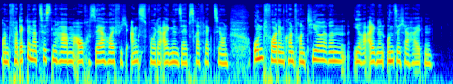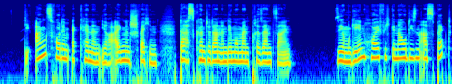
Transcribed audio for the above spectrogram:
Und verdeckte Narzissten haben auch sehr häufig Angst vor der eigenen Selbstreflexion und vor dem Konfrontieren ihrer eigenen Unsicherheiten. Die Angst vor dem Erkennen ihrer eigenen Schwächen, das könnte dann in dem Moment präsent sein. Sie umgehen häufig genau diesen Aspekt,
